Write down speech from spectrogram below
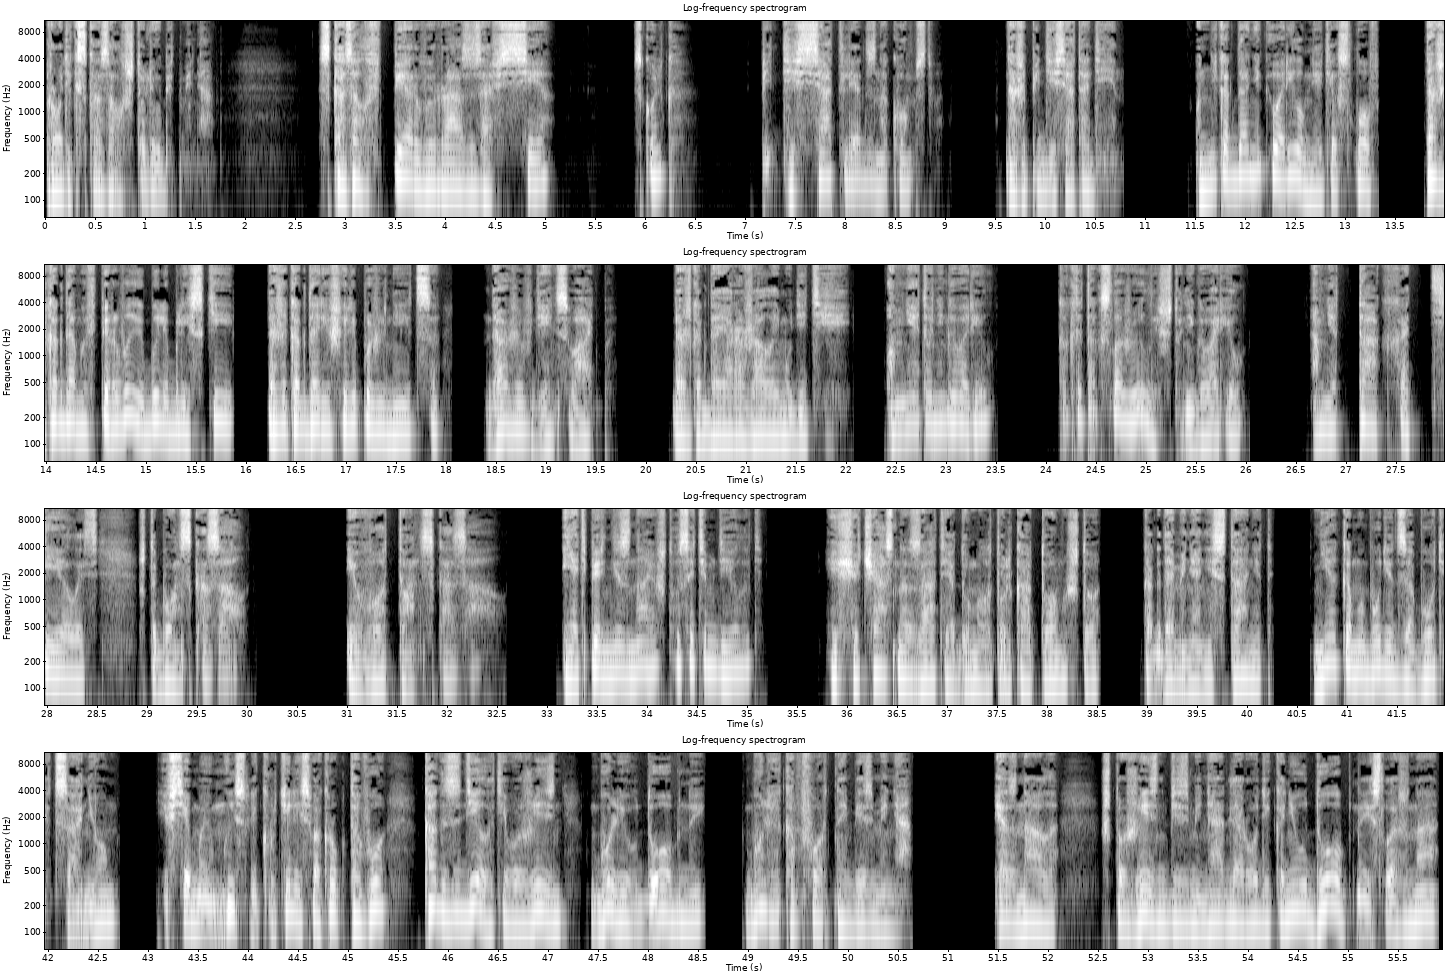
Родик сказал, что любит меня. Сказал в первый раз за все... Сколько? Пятьдесят лет знакомства. Даже пятьдесят один. Он никогда не говорил мне этих слов, даже когда мы впервые были близки, даже когда решили пожениться, даже в день свадьбы, даже когда я рожала ему детей. Он мне этого не говорил. Как-то так сложилось, что не говорил. А мне так хотелось, чтобы он сказал. И вот он сказал. И я теперь не знаю, что с этим делать. Еще час назад я думала только о том, что, когда меня не станет, некому будет заботиться о нем, и все мои мысли крутились вокруг того, как сделать его жизнь более удобной, более комфортной без меня. Я знала, что жизнь без меня для Родика неудобна и сложна,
